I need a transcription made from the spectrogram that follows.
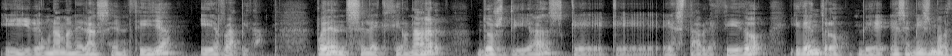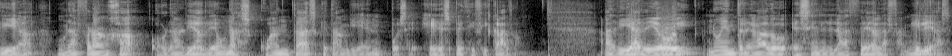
y de una manera sencilla y rápida. Pueden seleccionar dos días que, he establecido y dentro de ese mismo día una franja horaria de unas cuantas que también pues, he especificado. A día de hoy no he entregado ese enlace a las familias,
